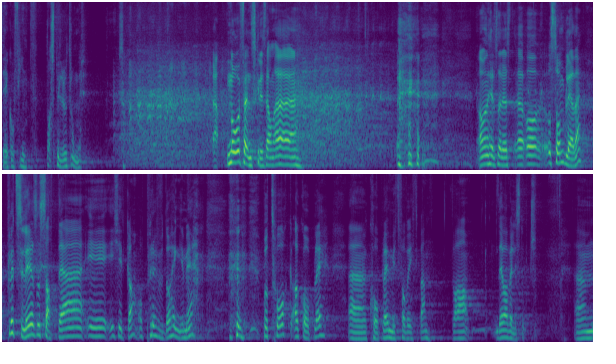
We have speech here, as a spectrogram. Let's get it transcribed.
Det går fint. Da spiller du trommer. Så. Ja, no offense, Christian. Eh. ja, men helt seriøst. Eh, Og, og sånn ble det. Plutselig så satt jeg i, i kirka og prøvde å henge med på Talk av Coplay. Coplay, mitt favorittband. Det var, det var veldig stort. Um,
